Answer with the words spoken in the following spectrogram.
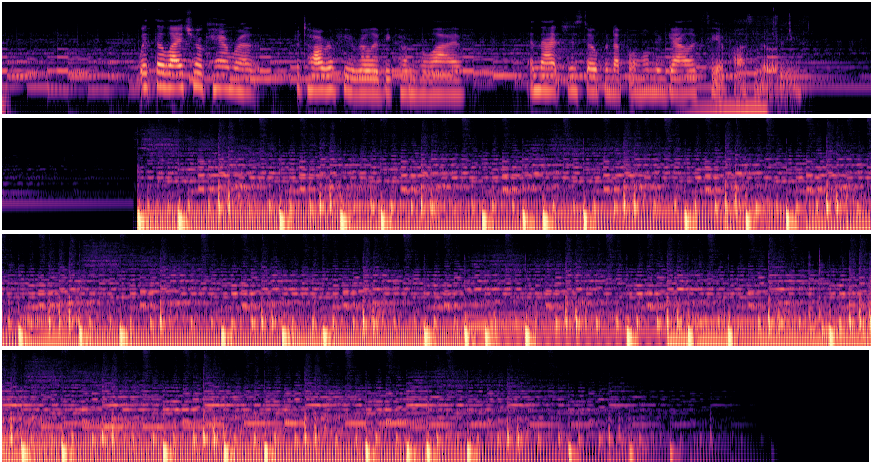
With the Lytro camera, photography really becomes alive. And that just opened up a whole new galaxy of possibilities.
